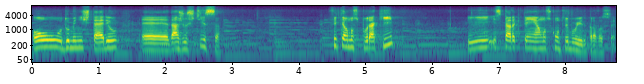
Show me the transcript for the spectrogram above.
ou do Ministério é, da Justiça. Ficamos por aqui e espero que tenhamos contribuído para você.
